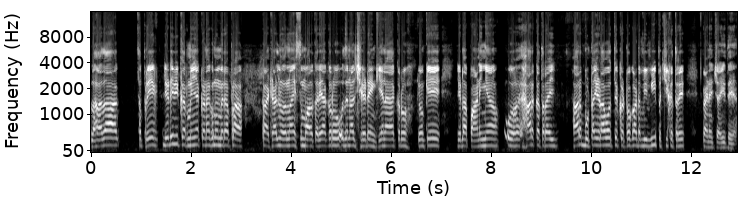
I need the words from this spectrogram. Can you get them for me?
ਲਿਹਾਜ਼ਾ ਸਪਰੇਅ ਜਿਹੜੀ ਵੀ ਕਰਨੀ ਆ ਕਣਕ ਨੂੰ ਮੇਰਾ ਭਰਾ ਘਾਟ ਵਾਲੇ ਨੋਜ਼ਲ ਨਾਲ ਇਸਤੇਮਾਲ ਕਰਿਆ ਕਰੋ, ਉਹਦੇ ਨਾਲ ਛੇ ਟੈਂਕੀਆਂ ਲਾਇਆ ਕਰੋ, ਕਿਉਂਕਿ ਜਿਹੜਾ ਪਾਣੀ ਆ, ਉਹ ਹਰ ਕਤਰਾ ਹੀ, ਹਰ ਬੂਟਾ ਜਿਹੜਾ ਵਾ ਉੱਤੇ ਘੱਟੋ ਘੱਟ ਵੀ 20 25 ਕਤਰੇ ਪੈਣੇ ਚਾਹੀਦੇ ਆ।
